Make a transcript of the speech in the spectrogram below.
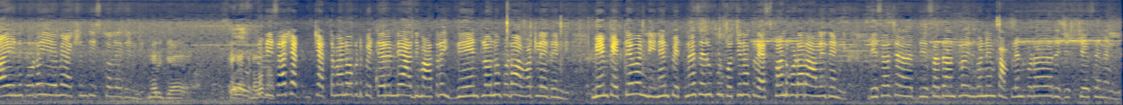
ఆయన కూడా ఏమి యాక్షన్ తీసుకోలేదండి. మరి దిశ చట్- చట్టం అని ఒకటి పెట్టారండి. అది మాత్రం దేంట్లోనూ కూడా అవ్వట్లేదండి. మేము పెట్టామండి. నేను పెట్టినా సరే ఇప్పుడు వచ్చి నాకు రెస్పాండ్ కూడా రాలేదండి. దిశ దిశ దాంట్లో ఇదిగో నేను కంప్లైంట్ కూడా రిజిస్టర్ చేశానండి.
